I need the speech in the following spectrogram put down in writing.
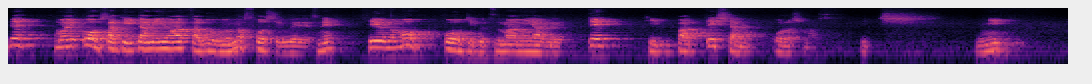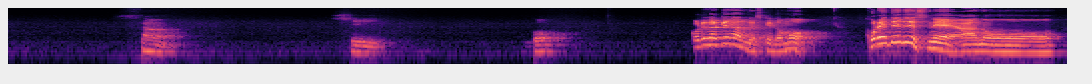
で、もう一個、さっき痛みのあった部分の少し上ですね。っていうのも大きくつまみ上げて、引っ張って下に下ろします。1、2、3、4、5。これだけなんですけども、これでですね、あのー、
